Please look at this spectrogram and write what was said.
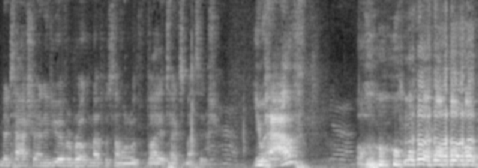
Natasha. And have you ever broken up with someone with via text I message? have. You have? Oh,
